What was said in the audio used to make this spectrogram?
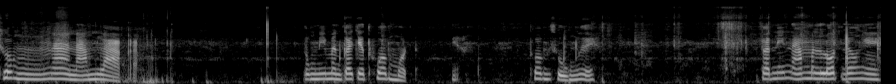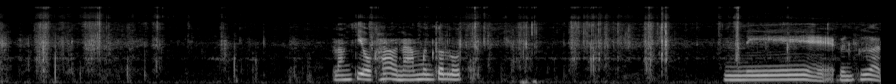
ช่วงหน้าน้ำหลากอะ่ะ ตรงนี้มันก็จะท่วมหมด เนี่ย ท่วมสูงเลย ตอนนี้น้ำมันลดแล้วไง หลังเกี่ยวข้าวน้ำมันก็ลด นี่เพื่อน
